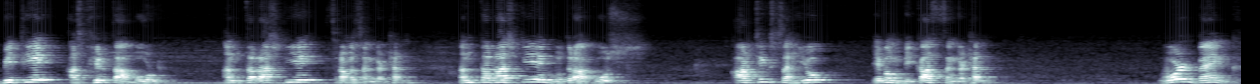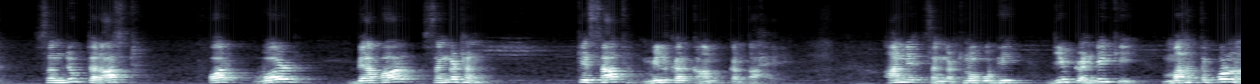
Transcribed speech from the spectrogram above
वित्तीय अस्थिरता बोर्ड, अंतर्राष्ट्रीय श्रम संगठन, अंतर्राष्ट्रीय मुद्रा कोष, आर्थिक सहयोग एवं विकास संगठन, वर्ल्ड बैंक, संयुक्त राष्ट्र और वर्ल्ड व्यापार संगठन के साथ मिलकर काम करता है। अन्य संगठनों को भी जी ट्वेंटी की महत्वपूर्ण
